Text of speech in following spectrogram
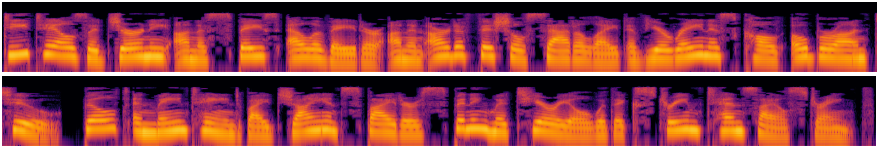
Details a journey on a space elevator on an artificial satellite of Uranus called Oberon 2, built and maintained by giant spiders spinning material with extreme tensile strength.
